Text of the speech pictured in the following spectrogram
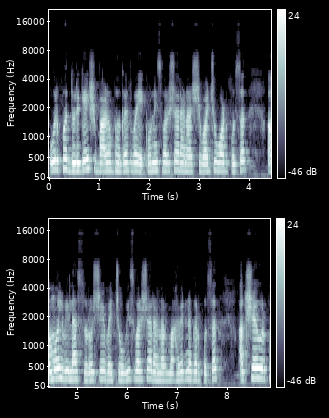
उर्फ दुर्गेश बाळू भगत व एकोणीस वर्ष राहणार शिवाजी वॉर्ड पुसद अमोल विलास सुरोशे वय चोवीस वर्ष राहणार महावीरनगर पुसद अक्षय उर्फ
